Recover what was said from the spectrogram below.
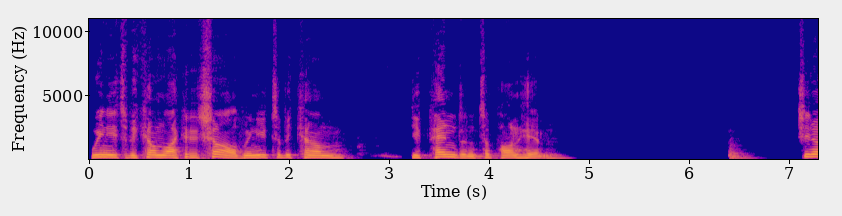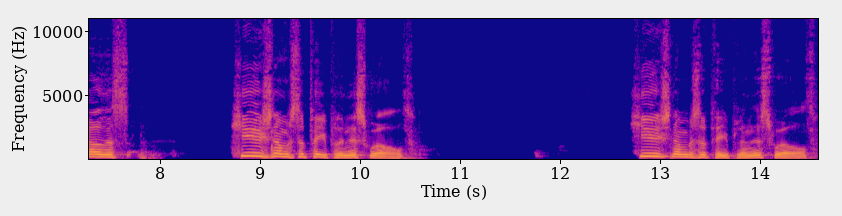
we need to become like a child. We need to become dependent upon Him. Do you know there's huge numbers of people in this world, huge numbers of people in this world,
